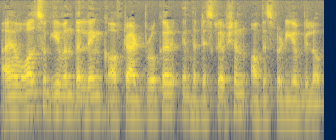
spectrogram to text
I have also given the link of that broker in the description of this video below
